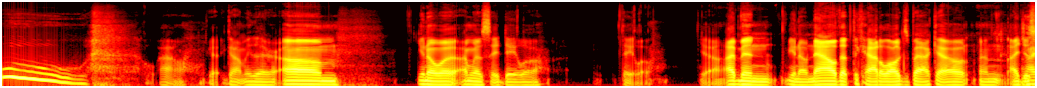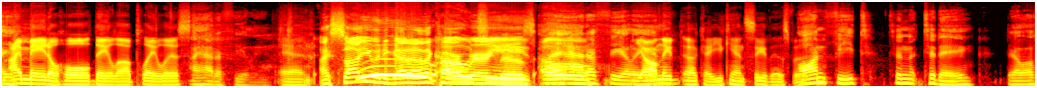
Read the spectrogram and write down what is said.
Ooh, wow, got, got me there. Um, you know what? I'm gonna say De La, Dela. Yeah, I've been, you know, now that the catalog's back out, and I just I- I, made a whole de la playlist, I had a feeling. and I saw you when you got out of the car oh, wearing geez. those. Oh, I had a feeling. Y'all need okay. You can't see this, but on feet to, today. De La,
